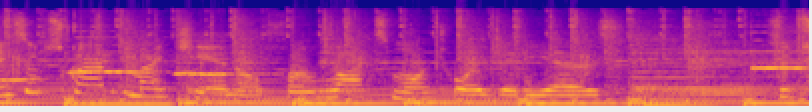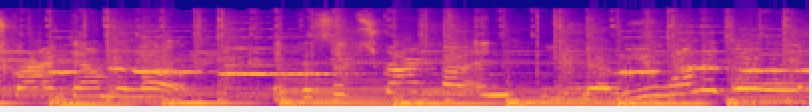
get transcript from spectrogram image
And subscribe to my channel for lots more toy videos. Subscribe down below. Hit the subscribe button. You know you want to do it.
